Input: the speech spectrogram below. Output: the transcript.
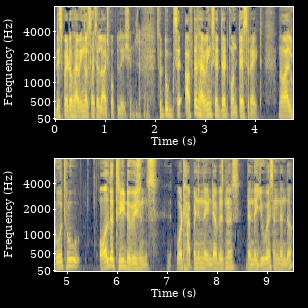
despite of having a, such a large population. yeah. So to after having set that contest right, now I'll go through all the three divisions what happened in the India business, then the US and then the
